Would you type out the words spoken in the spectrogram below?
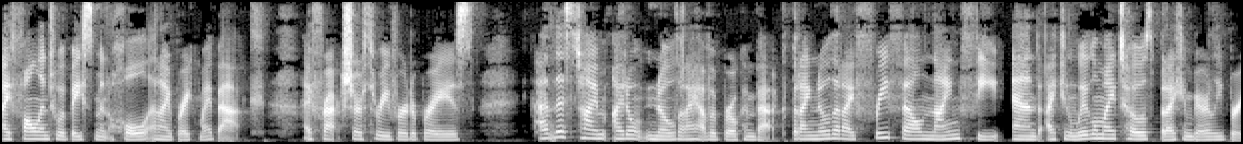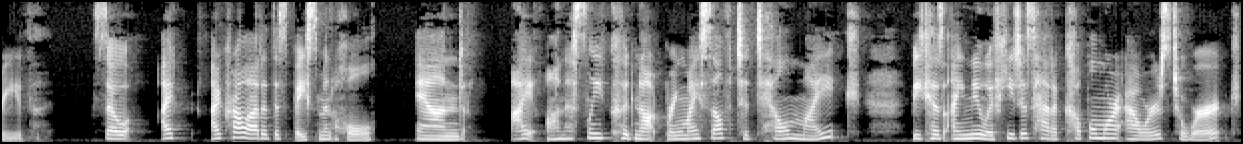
I fall into a basement hole and I break my back. I fracture 3 vertebrae. At this time, I don't know that I have a broken back, but I know that I free fell 9 feet and I can wiggle my toes, but I can barely breathe. So, I I crawl out of this basement hole and I honestly could not bring myself to tell Mike because I knew if he just had a couple more hours to work,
